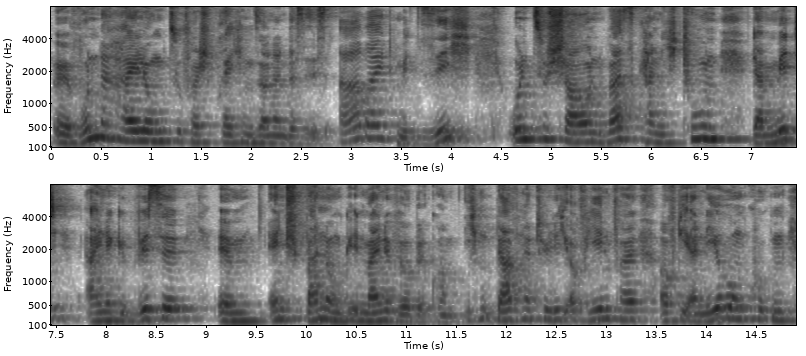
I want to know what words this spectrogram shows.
äh, Wunderheilung zu versprechen, sondern das ist Arbeit mit sich und zu schauen, was kann ich tun, damit eine gewisse Entspannung in meine Wirbel kommt. Ich darf natürlich auf jeden Fall auf die Ernährung gucken.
